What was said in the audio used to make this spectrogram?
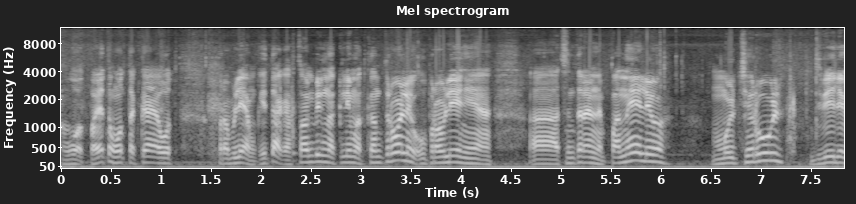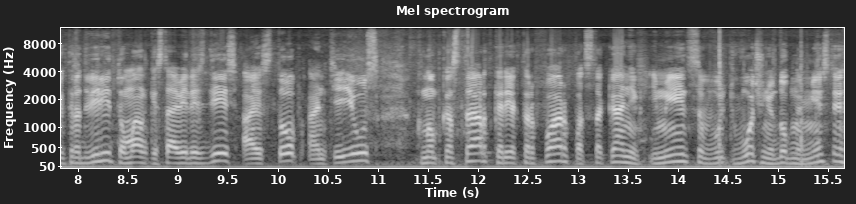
Вот поэтому вот такая вот проблемка. Итак автомобиль на климат-контроле управление э, центральной панелью мультируль, две электродвери, туманки ставили здесь, айстоп, антиюз, кнопка старт, корректор фар, подстаканник имеется в, в очень удобном месте.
